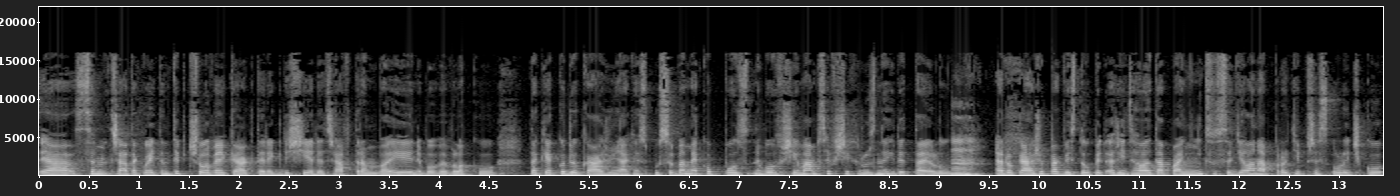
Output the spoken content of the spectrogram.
já jsem třeba takový ten typ člověka, který když jede třeba v tramvaji nebo ve vlaku, tak jako dokážu nějakým způsobem jako poz, nebo všímám si všech různých detailů hmm. a dokážu pak vystoupit a říct, hele ta paní, co se dělá naproti přes uličku,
